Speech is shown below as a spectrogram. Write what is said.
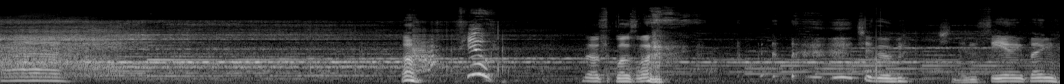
Ah! Oh, phew! That was a close one. she didn't. She didn't see anything.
